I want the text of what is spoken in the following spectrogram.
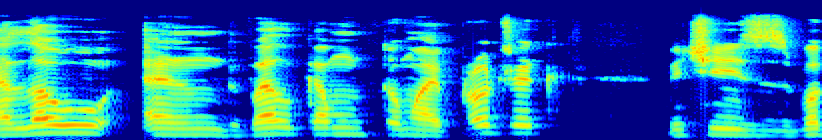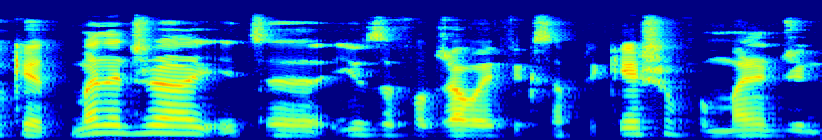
Hello and welcome to my project which is Bucket Manager. It's a user for JavaFX application for managing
